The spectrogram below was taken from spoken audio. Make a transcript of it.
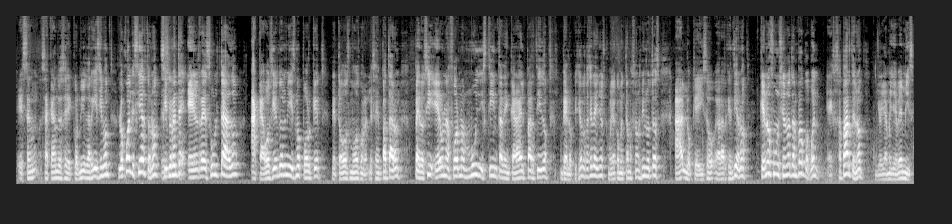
están sacando ese colmillo larguísimo, lo cual es cierto, ¿no? Es Simplemente cierto. el resultado acabó siendo el mismo porque de todos modos, bueno, les empataron, pero sí, era una forma muy distinta de encarar el partido de lo que hicieron los brasileños, como ya comentamos hace unos minutos, a lo que hizo el argentino, ¿no? Que no funcionó tampoco, bueno, esa parte, ¿no? Yo ya me llevé mis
